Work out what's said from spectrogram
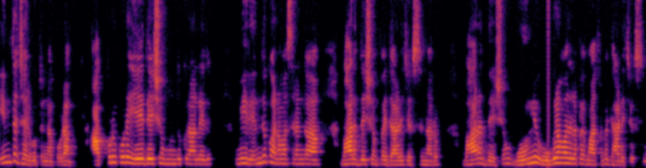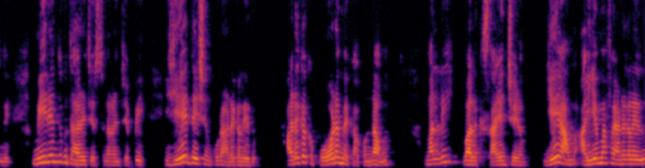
ఇంత జరుగుతున్నా కూడా అప్పుడు కూడా ఏ దేశం ముందుకు రాలేదు. మీరెందుకు అనవసరంగా భారతదేశంపై దాడి చేస్తున్నారు? భారతదేశం ఓన్లీ ఉగ్రవాదులపై మాత్రమే దాడి చేస్తుంది. మీరెందుకు దాడి చేస్తున్నారని చెప్పి ఏ దేశం కూడా అడగలేదు. అడగకపోవడమే కాకుండా మళ్ళీ వాళ్ళకి సాయం చేయడం. ఏ ఐఎంఎఫ్ అడగలేదు.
